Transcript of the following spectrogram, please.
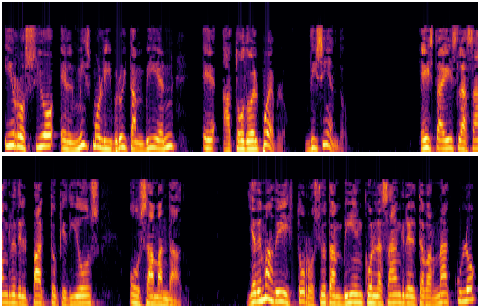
y roció el mismo libro y también eh, a todo el pueblo, diciendo, Esta es la sangre del pacto que Dios os ha mandado. Y además de esto, roció también con la sangre el tabernáculo,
